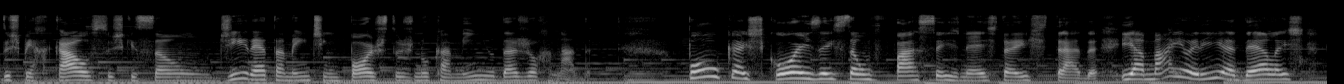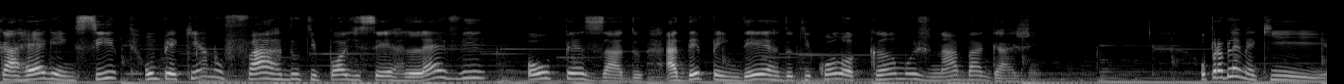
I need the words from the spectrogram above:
dos percalços que são diretamente impostos no caminho da jornada. Poucas coisas são fáceis nesta estrada e a maioria delas carrega em si um pequeno fardo que pode ser leve ou pesado, a depender do que colocamos na bagagem. O problema é que,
